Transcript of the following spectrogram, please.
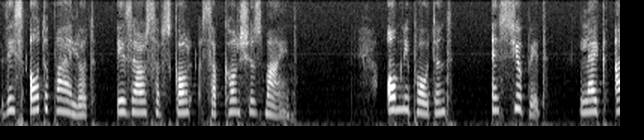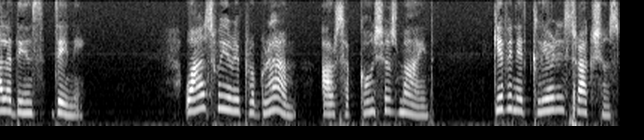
This autopilot is our subconscious mind. Omnipotent and stupid, like Aladdin's genie. Once we reprogram our subconscious mind, giving it clear instructions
